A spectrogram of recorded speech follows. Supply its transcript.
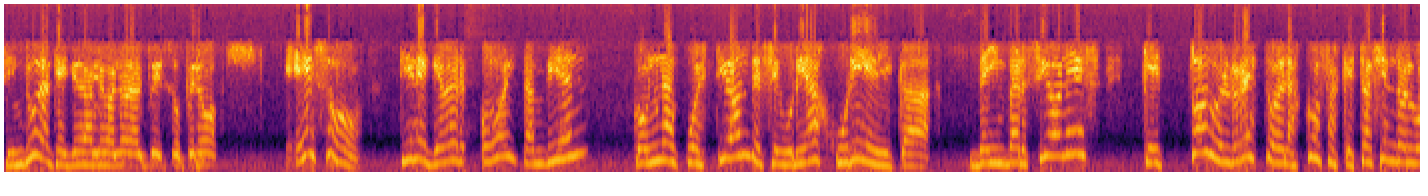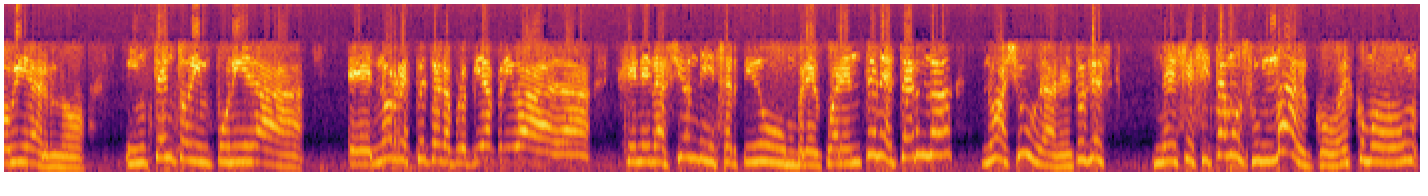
sin duda que hay que darle valor al peso, pero eso tiene que ver hoy también con una cuestión de seguridad jurídica, de inversiones que todo el resto de las cosas que está haciendo el gobierno, intento de impunidad, eh, no respeto a la propiedad privada, generación de incertidumbre, cuarentena eterna, no ayudan. Entonces necesitamos un marco, es como un,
